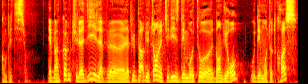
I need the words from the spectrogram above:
compétition Eh ben, comme tu l'as dit, la, euh, plupart du temps, on utilise des motos euh, d'enduro ou des motos de cross.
